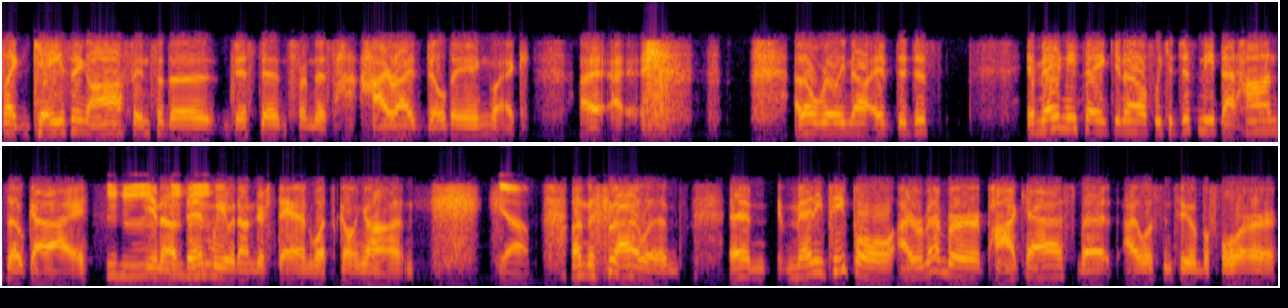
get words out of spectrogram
like gazing off into the distance from this high rise building like i i i don't really know. It, it just it made me think you know if we could just meet that hanso guy hmm you know then we would understand what's going on Yeah. on this island and many people i remember podcasts that i listened to before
